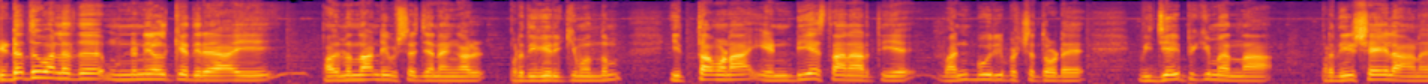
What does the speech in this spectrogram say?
ഇടത് വലത് മുന്നണികൾക്കെതിരായി പതിനൊന്നാം ഡിവിഷൻ ജനങ്ങൾ പ്രതികരിക്കുമെന്നും ഇത്തവണ എൻ ഡി എ സ്ഥാനാർത്ഥിയെ വൻ ഭൂരിപക്ഷത്തോടെ വിജയിപ്പിക്കുമെന്ന പ്രതീക്ഷയിലാണ്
